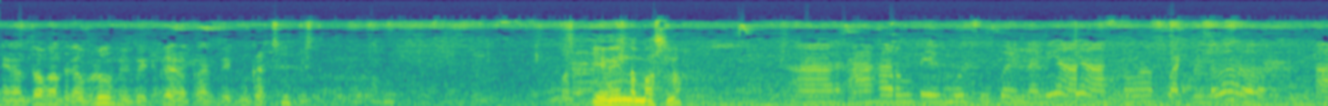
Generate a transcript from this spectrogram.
నేను ఎంతో కొంత డబ్బులు మీ పెట్టుకుని పెట్టిన ఖర్చు ఇప్పిస్తాను. ఏమైందమ్మా అసలు? ఆహారం పేరు ముడిసిపోయిందని ఆశ్రమ హాస్పిటల్లో ఆ,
